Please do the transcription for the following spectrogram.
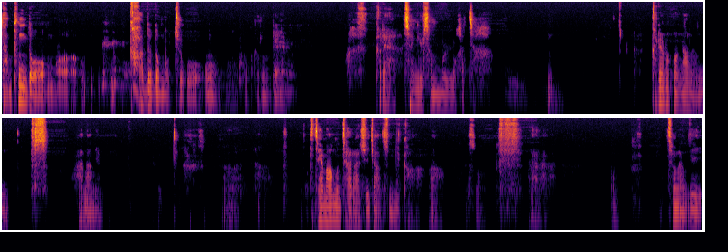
단풍도 뭐 카드도 못 주고 어, 그런데 그래 생일 선물로 하자. 음. 그래놓고 나는 하나님 어, 제 마음은 잘 아시지 않습니까? 아, 그래서 아, 저는 이,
